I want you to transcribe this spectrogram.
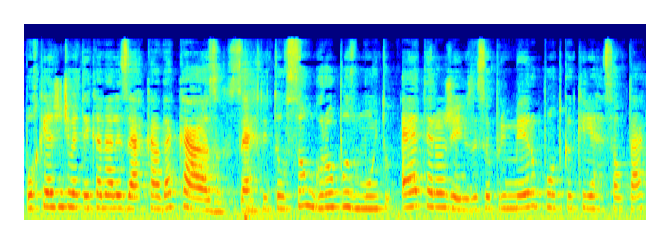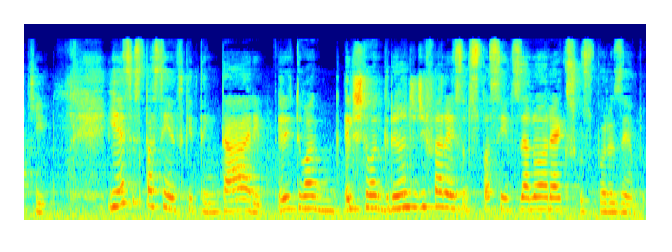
porque a gente vai ter que analisar cada caso, certo? Então são grupos muito heterogêneos, esse é o primeiro ponto que eu queria ressaltar aqui. E esses pacientes que têm TARI, eles têm eles têm uma grande diferença dos pacientes anoréxicos, por exemplo.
